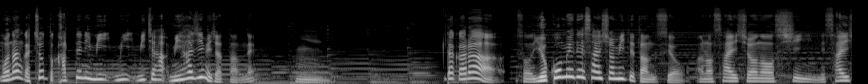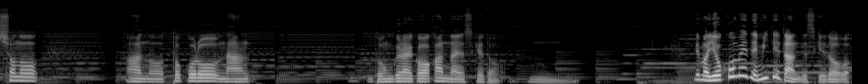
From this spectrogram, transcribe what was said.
もうなんかちょっと勝手に見、見、見始めちゃったのね。うん。だから、その横目で最初見てたんですよ。あの最初のシーンね、最初の、あの、ところ、なん、どんぐらいかわかんないですけど、うん。で、まあ横目で見てたんですけど、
